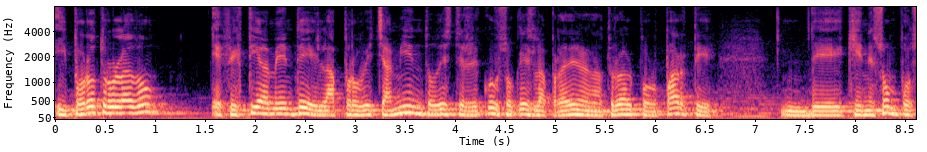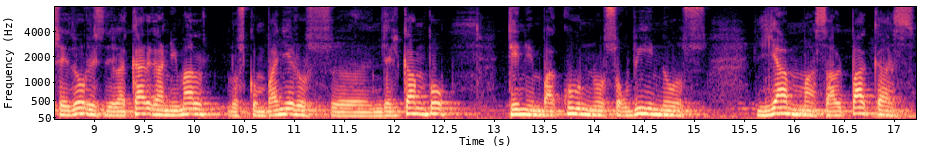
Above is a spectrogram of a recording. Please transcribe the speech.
Y por otro lado, efectivamente, el aprovechamiento de este recurso que es la pradera natural por parte de quienes son poseedores de la carga animal, los compañeros eh, del campo, tienen vacunos, ovinos, llamas, alpacas,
